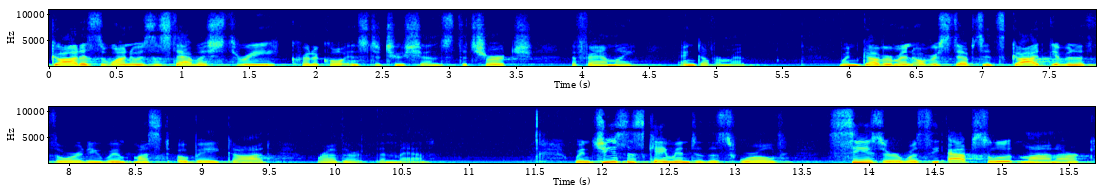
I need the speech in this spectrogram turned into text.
God is the one who has established three critical institutions the church, the family, and government. When government oversteps its God given authority, we must obey God rather than man. When Jesus came into this world, Caesar was the absolute monarch,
